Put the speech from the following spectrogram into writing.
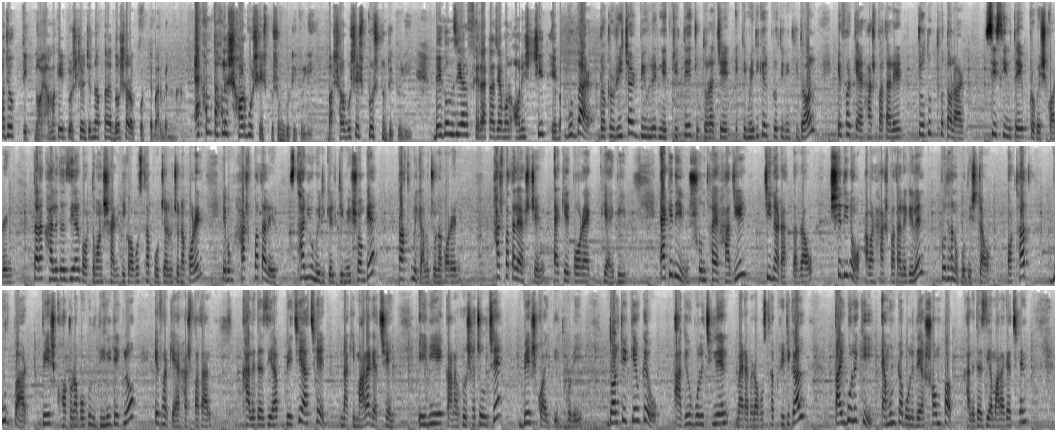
অযৌক্তিক নয়। আমাকে এই প্রশ্নের জন্য আপনারা দোষারোপ করতে পারবেন না। এখন তাহলে সর্বশেষ প্রসঙ্গটি তুলি বা সর্বশেষ প্রশ্নটি তুলি। বেগম জিয়ার ফেরাটা যেমন অনিশ্চিত এবং বুধবার ডক্টর রিচার্ড বিউলের নেতৃত্বে যুক্তরাজ্যের একটি মেডিকেল প্রতিনিধি দল এফআর কেয়ার হাসপাতালের চতুর্থ তলার সিসিইউতে প্রবেশ করেন। তারা খালেদা জিয়ার বর্তমান শারীরিক অবস্থা পর্যালোচনা করেন এবং হাসপাতালের স্থানীয় মেডিকেল টিমের সঙ্গে প্রাথমিক আলোচনা করেন। হাসপাতালে আসছেন একের পর এক ভিআইপি। একই দিন সন্ধ্যায় হাজির চীনা ডাক্তাররাও। সেদিনও আবার হাসপাতালে গেলেন প্রধান উপদেষ্টাও। অর্থাৎ বুধবার বেশ ঘটনাবহুল দিনই দেখল এভার কেয়ার হাসপাতাল। খালেদা জিয়া বেঁচে আছেন নাকি মারা গেছেন এই নিয়ে কানাঘোষা চলছে বেশ কয়েকদিন ধরেই। দলটির কেউ কেউ আগেও বলেছিলেন, ম্যাডামের অবস্থা ক্রিটিক্যাল তাই বলে কি এমনটা বলে দেওয়া সম্ভব? খালেদা জিয়া মারা গেছেন।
